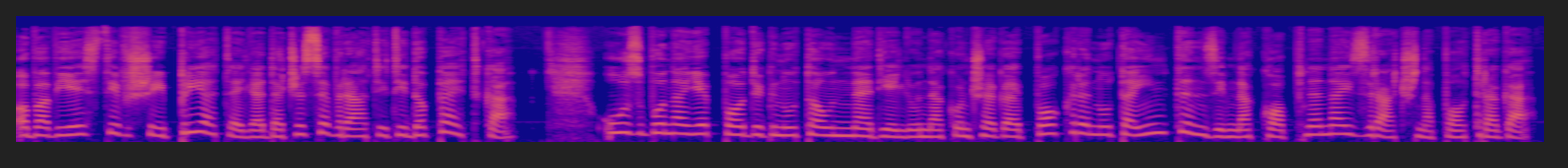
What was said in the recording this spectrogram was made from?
obavijestivši prijatelja da će se vratiti do petka. Uzbuna je podignuta u nedjelju nakon čega je pokrenuta intenzivna kopnena i zračna potraga.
